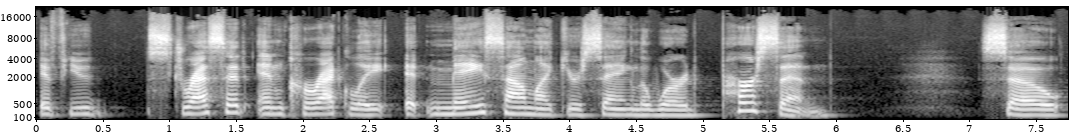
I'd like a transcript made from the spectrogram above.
If you stress it incorrectly, it may sound like you're saying the word person. So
